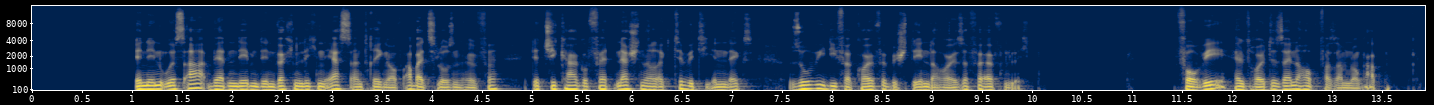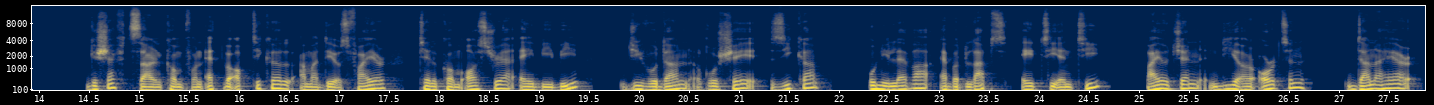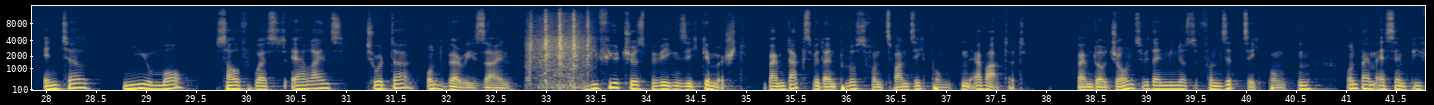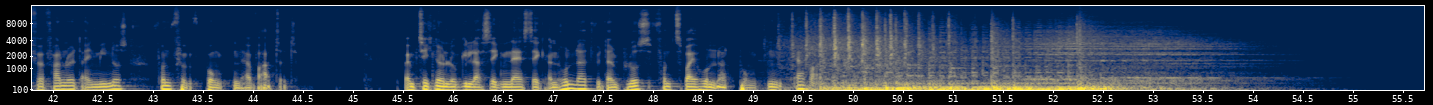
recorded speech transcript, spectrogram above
In den USA werden neben den wöchentlichen Erstanträgen auf Arbeitslosenhilfe der Chicago Fed National Activity Index sowie die Verkäufe bestehender Häuser veröffentlicht. VW hält heute seine Hauptversammlung ab. Geschäftszahlen kommen von Adva Optical, Amadeus Fire, Telekom Austria, ABB, Givaudan, Rocher, Zika, Unilever, Abbott Labs, AT&T, Biogen, DR Orton, Danaher, Intel, Newmont, Southwest Airlines, Twitter und VeriSign. Die Futures bewegen sich gemischt. Beim DAX wird ein Plus von 20 Punkten erwartet. Beim Dow Jones wird ein Minus von 70 Punkten und beim SP 500 ein Minus von 5 Punkten erwartet. Beim technologielastigen NASDAQ 100 wird ein Plus von 200 Punkten erwartet.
